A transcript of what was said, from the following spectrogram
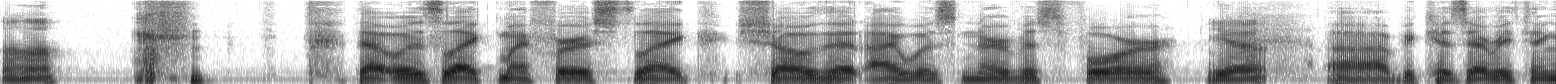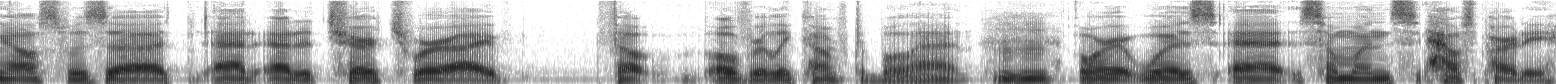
uh huh, That was like my first like show that I was nervous for. yeah, uh, because everything else was uh, at at a church where I felt overly comfortable at, Mm-hmm. or it was at someone's house party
